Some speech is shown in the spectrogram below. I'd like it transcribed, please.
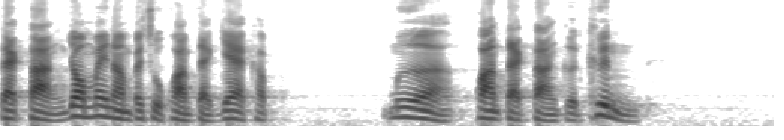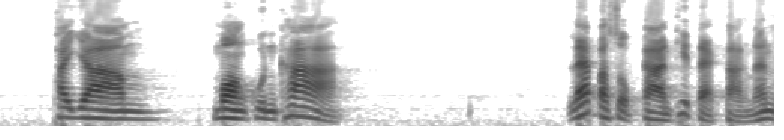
แตกต่างย่อมไม่นำไปสู่ความแตกแยกครับ เมื่อความแตกต่างเกิดขึ้น พยายามมองคุณค่า และประสบการณ์ที่แตกต่างนั้น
